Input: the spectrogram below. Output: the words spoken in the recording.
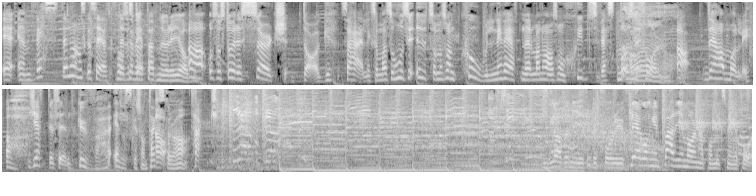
eh, en väst eller vad man ska säga. Folk ska står- veta att nu är det jobb. Ja, och så står det search dog. Så här liksom. Alltså hon ser ut som en sån cool, ni vet när man har en sån skyddsväst på sig. Ja, det har Molly. Ah. Jättefin. Gud vad jag älskar sånt. Tack ska du ha. Tack. Glada nyheter det får du ju flera gånger varje morgon här på Mix Megapol.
